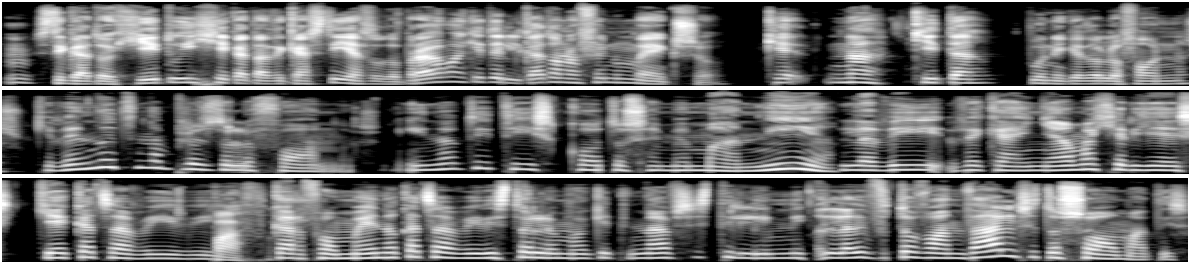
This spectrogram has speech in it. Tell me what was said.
Μμ. στην κατοχή του, είχε καταδικαστεί για αυτό το πράγμα και τελικά τον αφήνουμε έξω. Και να, κοίτα που είναι και δολοφόνος. Και δεν είναι ότι είναι απλός δολοφόνος. Είναι ότι τη σκότωσε με μανία. Δηλαδή 19 μαχαιριές και κατσαβίδι. Πάθος. Καρφωμένο κατσαβίδι στο λαιμό και την άφησε στη λίμνη. Δηλαδή το βανδάλισε το σώμα της.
